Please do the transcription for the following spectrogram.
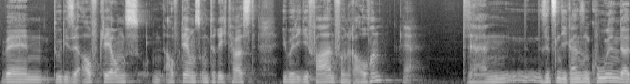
wenn du diese Aufklärungs Aufklärungsunterricht hast über die Gefahren von Rauchen. Ja dann sitzen die ganzen Coolen da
